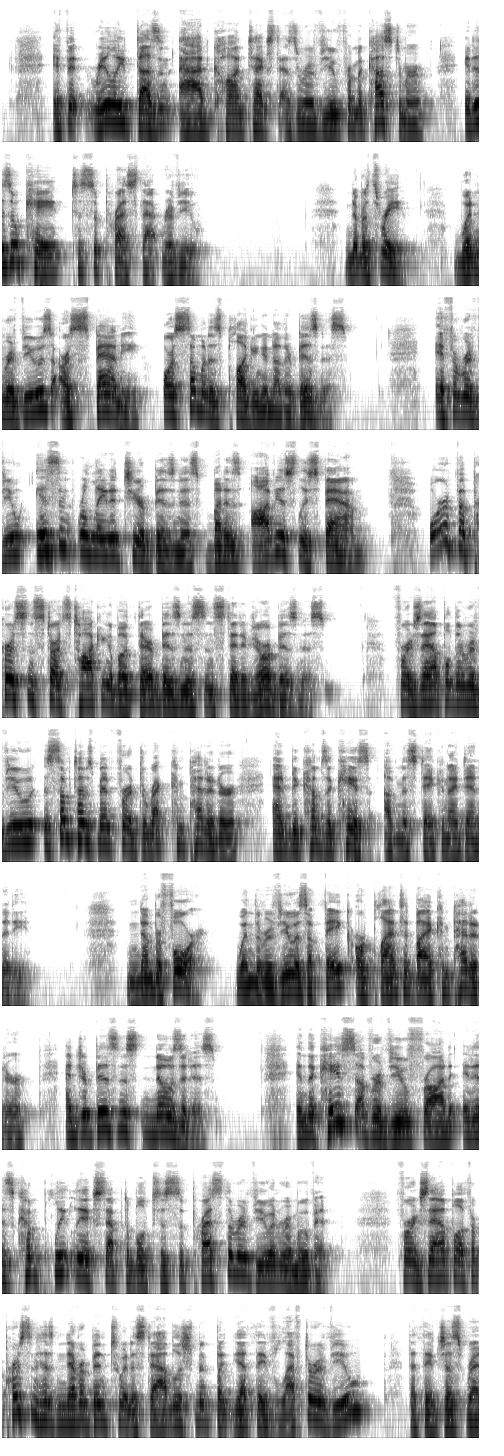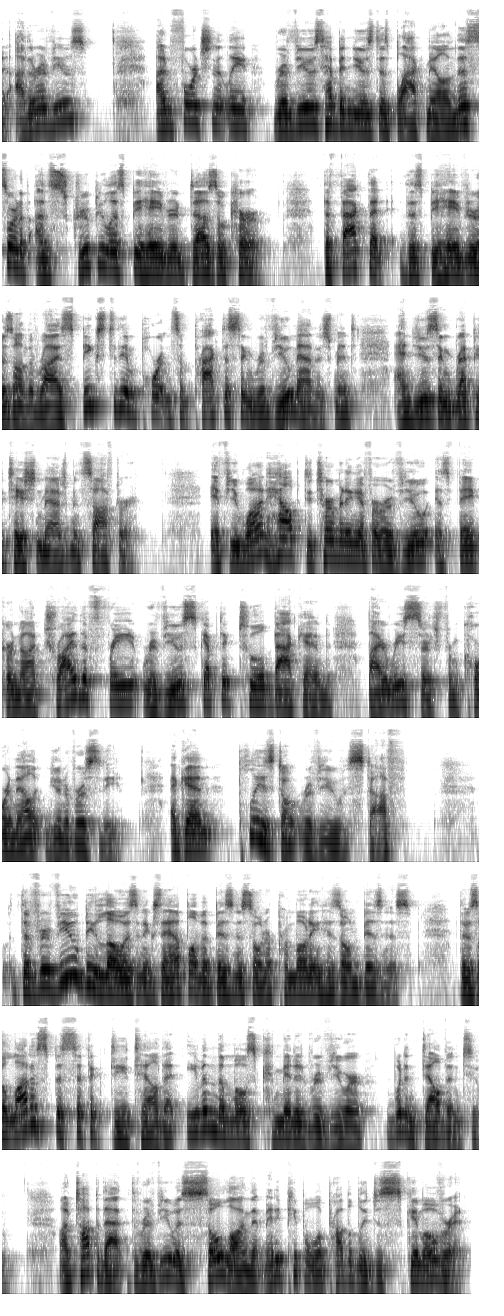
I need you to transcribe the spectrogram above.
If it really doesn't add context as a review from a customer, it is okay to suppress that review. Number three, when reviews are spammy or someone is plugging another business. If a review isn't related to your business but is obviously spam, or if a person starts talking about their business instead of your business. For example, the review is sometimes meant for a direct competitor and becomes a case of mistaken identity. Number four, when the review is a fake or planted by a competitor and your business knows it is. In the case of review fraud, it is completely acceptable to suppress the review and remove it. For example, if a person has never been to an establishment but yet they've left a review, that they've just read other reviews? Unfortunately, reviews have been used as blackmail, and this sort of unscrupulous behavior does occur. The fact that this behavior is on the rise speaks to the importance of practicing review management and using reputation management software. If you want help determining if a review is fake or not, try the free Review Skeptic Tool backend by research from Cornell University. Again, please don't review stuff. The review below is an example of a business owner promoting his own business. There's a lot of specific detail that even the most committed reviewer wouldn't delve into. On top of that, the review is so long that many people will probably just skim over it.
